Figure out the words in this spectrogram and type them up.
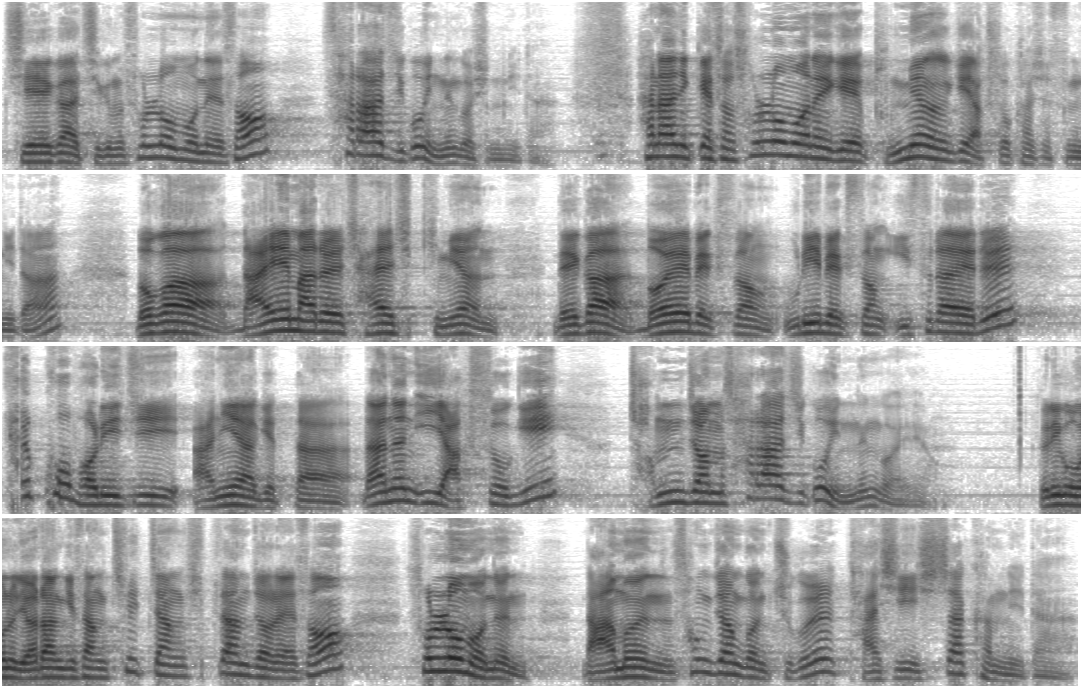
지혜가 지금 솔로몬에서 사라지고 있는 것입니다. 하나님께서 솔로몬에게 분명하게 약속하셨습니다. 너가 나의 말을 잘 지키면 내가 너의 백성, 우리 백성 이스라엘을 결코 버리지 아니하겠다라는 이 약속이 점점 사라지고 있는 거예요. 그리고 오늘 열왕기상 7장 13절에서 솔로몬은 남은 성전 건축을 다시 시작합니다.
